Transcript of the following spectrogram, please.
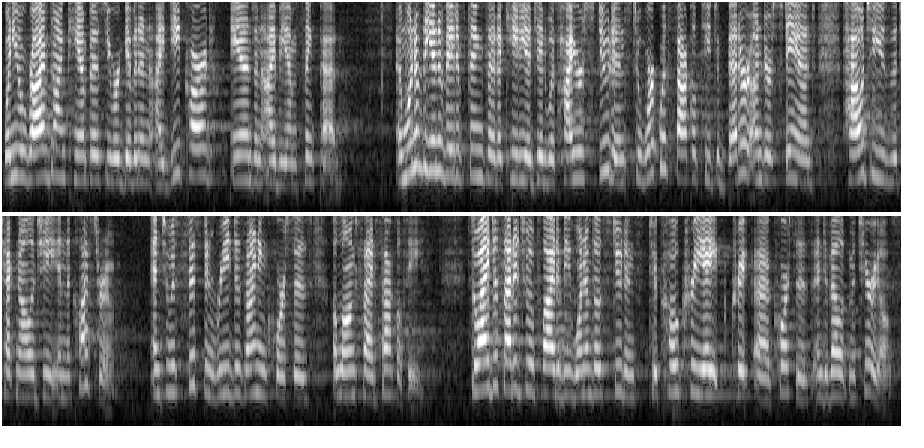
When you arrived on campus, you were given an ID card and an IBM ThinkPad. And one of the innovative things that Acadia did was hire students to work with faculty to better understand how to use the technology in the classroom and to assist in redesigning courses alongside faculty. So I decided to apply to be one of those students to co-create uh, courses and develop materials.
